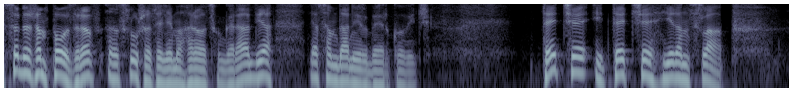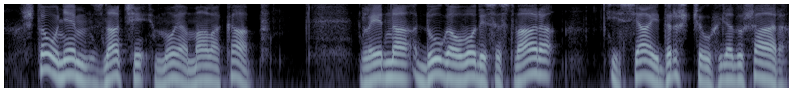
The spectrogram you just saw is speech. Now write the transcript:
Srdačan pozdrav slušateljima Hrvatskog radija. Ja sam Daniel Berković. Teče i teče jedan slap. Što u njem znači moja mala kap? Gledna duga u vodi se stvara i sjaj dršće u hiljadu šara.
